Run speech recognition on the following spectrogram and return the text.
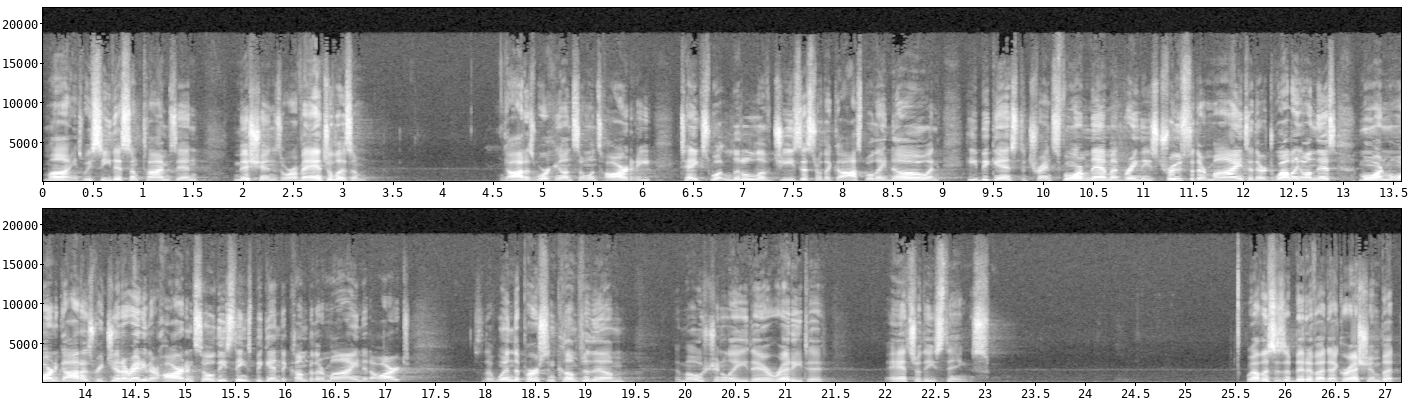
minds. We see this sometimes in missions or evangelism. God is working on someone's heart, and He takes what little of Jesus or the gospel they know, and He begins to transform them and bring these truths to their minds, and they're dwelling on this more and more, and God is regenerating their heart, and so these things begin to come to their mind and heart, so that when the person comes to them emotionally, they're ready to answer these things. Well, this is a bit of a digression, but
